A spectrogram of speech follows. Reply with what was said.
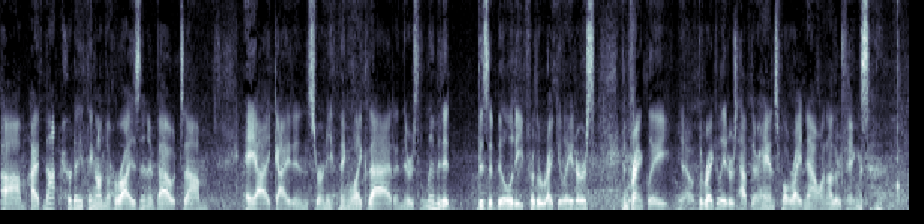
um, I've not heard anything on the horizon about um, AI guidance or anything like that, and there's limited visibility for the regulators. And frankly, you know, the regulators have their hands full right now on other things.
